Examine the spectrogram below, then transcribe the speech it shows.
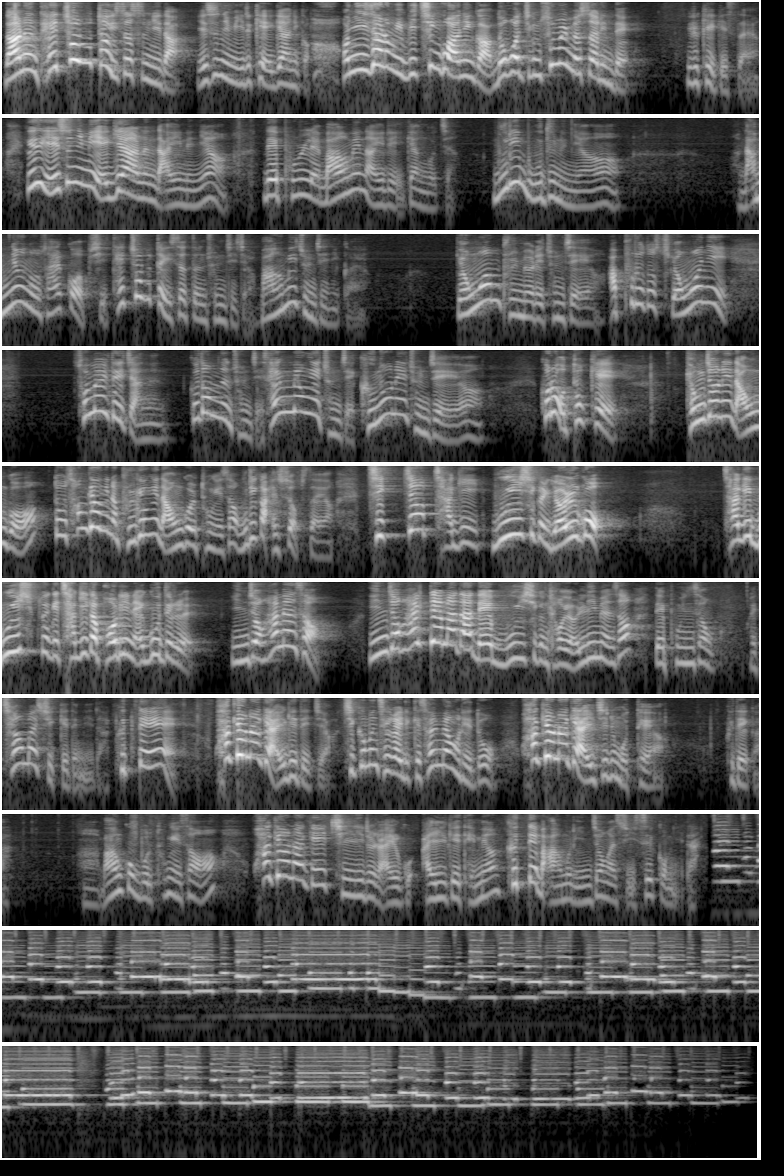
나는 대초부터 있었습니다. 예수님이 이렇게 얘기하니까 아니 이 사람이 미친 거 아닌가? 너가 지금 스물 몇 살인데 이렇게 얘기했어요. 그래서 예수님이 얘기하는 나이는요 내 본래 마음의 나이를 얘기한 거죠. 우리 모두는요 남녀노소 할 거 없이 태초부터 있었던 존재죠. 마음의 존재니까요. 영원 불멸의 존재예요. 앞으로도 영원히 소멸되지 않는 끝없는 존재, 생명의 존재, 근원의 존재예요. 그걸 어떻게 경전에 나온 거, 또 성경이나 불경에 나온 걸 통해서 우리가 알 수 없어요. 직접 자기 무의식을 열고 자기 무의식 속에 자기가 버린 에고들을 인정하면서 인정할 때마다 내 무의식은 더 열리면서 내 본성을 체험할 수 있게 됩니다. 그때 확연하게 알게 되죠. 지금은 제가 이렇게 설명을 해도 확연하게 알지를 못해요. 그대가 아, 마음 공부를 통해서 확연하게 진리를 알고 알게 되면 그때 마음을 인정할 수 있을 겁니다.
